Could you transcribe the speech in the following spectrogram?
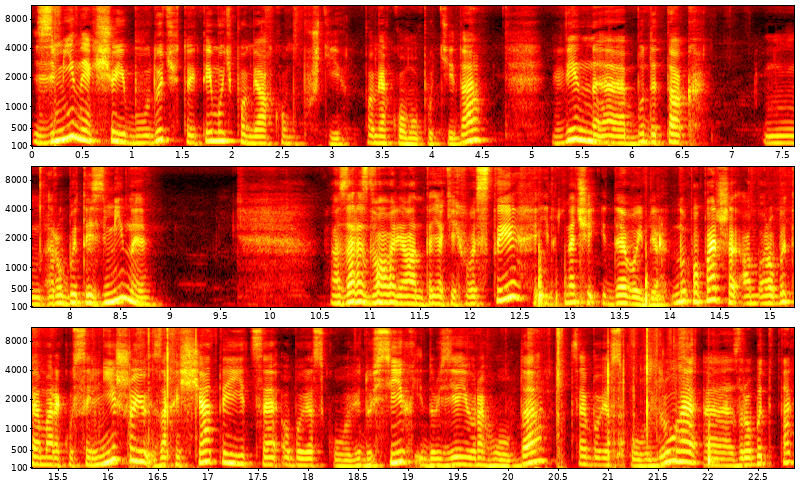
Зміни, якщо і будуть, то йтимуть по м'якому путі. По м'якому путі да? Він е, буде так робити зміни. Зараз два варіанти, як їх вести, і наче іде вибір. Ну, по-перше, робити Америку сильнішою, захищати її це обов'язково від усіх і друзів і врагов. Да? Це обов'язково. Друге, е, зробити так,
